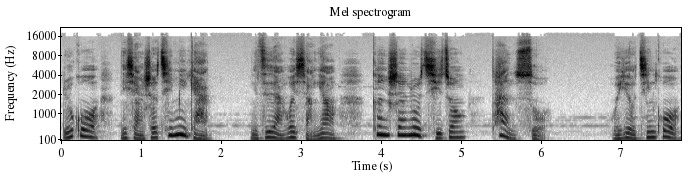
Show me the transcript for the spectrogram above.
如果你享受亲密感，你自然会想要更深入其中探索。唯有经过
